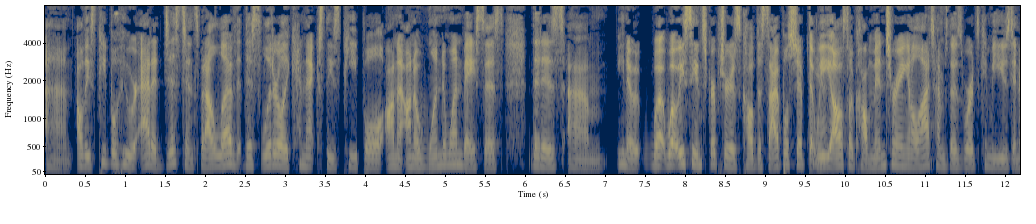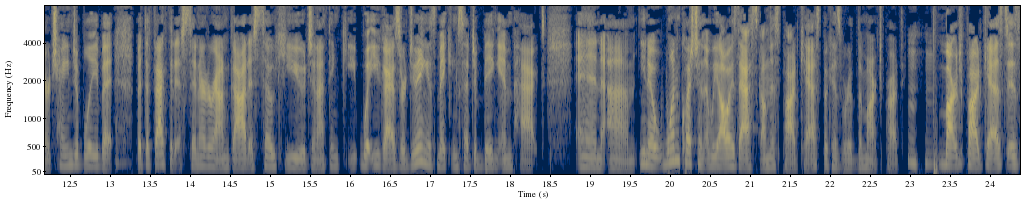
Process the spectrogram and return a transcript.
um, all these people who are at a distance. But I love that this literally connects these people on a on a one to one basis. That is, um, you know, what what we see in Scripture is called discipleship. That we also call mentoring, and a lot of times those words can be used interchangeably. But but the fact that it's centered around God is so huge, and I think what you guys are doing is making such a big impact. And um, you know, one question that we always ask on this podcast because we're the Marked pod- mm-hmm. Marked podcast is,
